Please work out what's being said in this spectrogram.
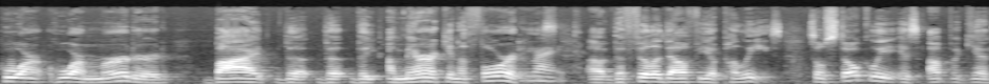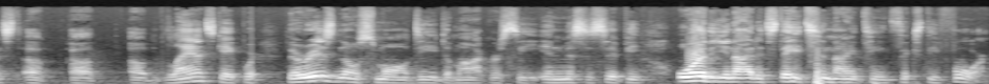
who are who are murdered by the, the, the American authorities, right. uh, the Philadelphia police. So Stokely is up against a, a, a, landscape where there is no small d democracy in Mississippi or the United States in 1964.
